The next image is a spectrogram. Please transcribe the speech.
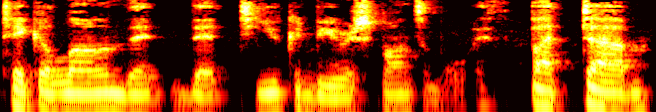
take a loan that that you can be responsible with. But um,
